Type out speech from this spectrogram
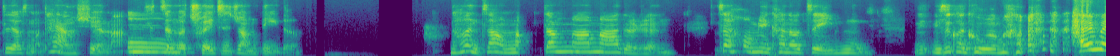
这叫什么太阳穴嘛，是整个垂直撞地的。然后你知道吗？当妈妈的人在后面看到这一幕。你你是快哭了吗？还没，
